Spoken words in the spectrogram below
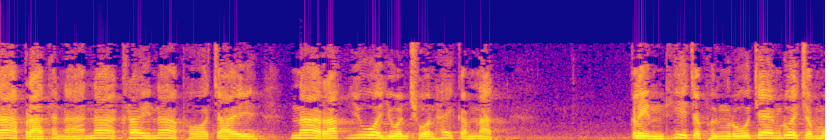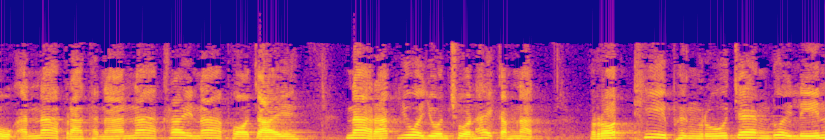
น่าปรารถนาหน้าใคร่น่าพอใจ น่ารักยั่วยวนชวนให้กำหนัด กลิ่นที่จะพึงรู้แจ้งด้วยจมูก อันน่าปรารถนาหน้าใคร่น่าพอใจ น่ารักยั่วยวนชวนให้กำหนัดรสที่พึงรู้แจ้งด้วยลิ้น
